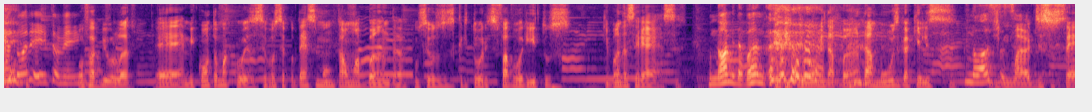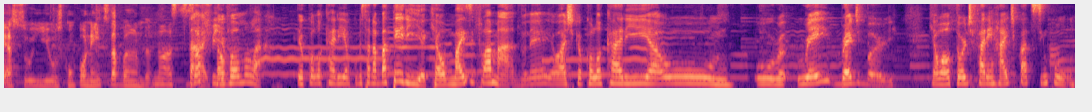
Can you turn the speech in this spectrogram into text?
Adorei também. Ô Fabiola, é, me conta uma coisa. Se você pudesse montar uma banda com seus escritores favoritos, que banda seria essa? O nome da banda? O nome da banda, a música que eles Nossa de, de sucesso e os componentes da banda. Nossa, Tá, desafio. então vamos lá. Eu colocaria, vou começar na bateria, que é o mais inflamado, né? Eu acho que eu colocaria o, o Ray Bradbury, que é o autor de Fahrenheit 451.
